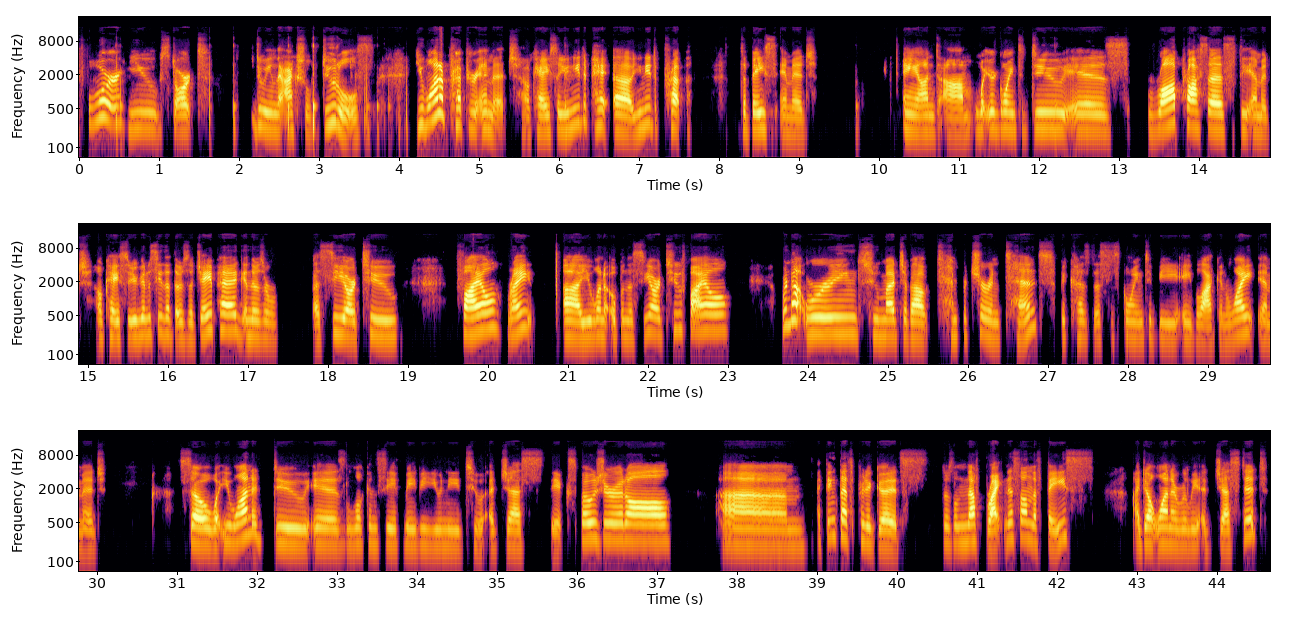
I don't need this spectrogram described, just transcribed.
before you start doing the actual doodles, you want to prep your image. Okay, so you need to pay, uh, you need to prep the base image, and um, what you're going to do is raw process the image. Okay, so you're going to see that there's a JPEG and there's a, a CR2 file, right? Uh, you want to open the CR2 file. We're not worrying too much about temperature and tint because this is going to be a black and white image. So what you want to do is look and see if maybe you need to adjust the exposure at all. Um, I think that's pretty good. It's there's enough brightness on the face. I don't want to really adjust it.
